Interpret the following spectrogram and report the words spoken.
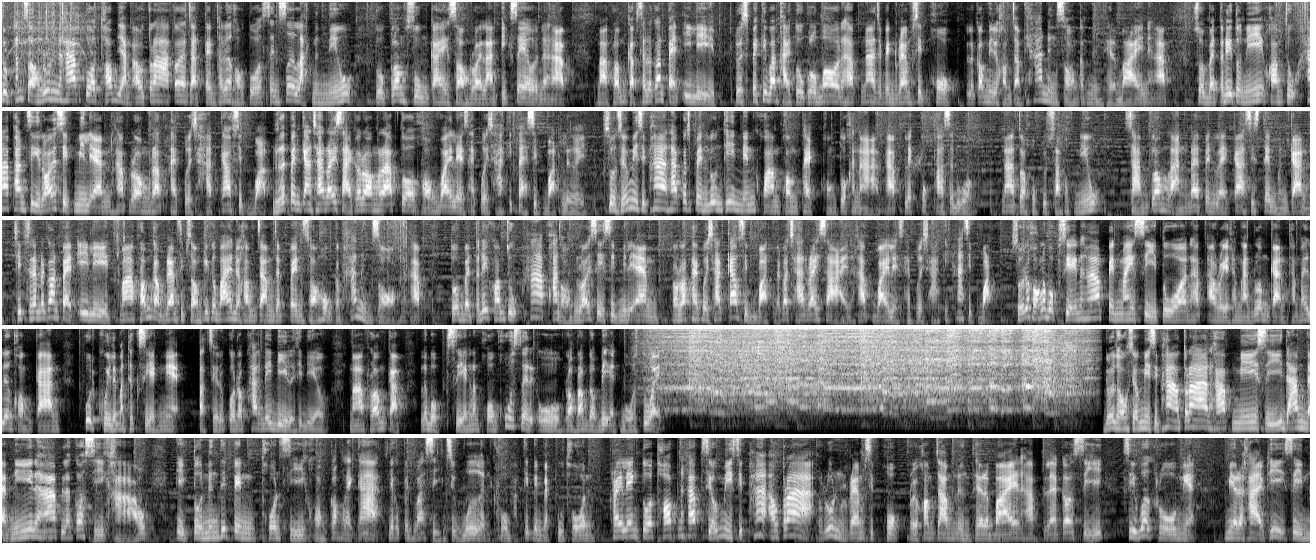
สรุปทั้ง 2 รุ่นนะครับ ตัวท็อปอย่าง Ultra ก็จะจัดเต็มทั้งเรื่องของตัวเซ็นเซอร์หลัก 1 นิ้ว ตัวกล้องซูมไกล 200 ล้านพิกเซลนะครับ มาพร้อมกับ Snapdragon 8 Elite โดยสเปคที่วางขายตัว global นะครับ น่าจะเป็น RAM 16 แล้วก็มีความจำที่ 512 กับ1 t b นะครับ ส่วนแบตเตอรี่ตัวนี้ความจุ 5,410มิลลิแอมป์ครับ รองรับ Hyper Charge 90 วัตต์ หรือถ้าเป็นการชาร์จไร้สายก็รองรับตัวของ Wireless Hyper Charge ที่ 80 วัตต์เลย ส่วน Xiaomi 15 ครับ ก็จะเป็นรุ่นที่เน้นความ compact ของตัวขนาดครับ เล็กพกพาสะดวก หน้าจอ 6.36 นิ้ว 3 กล้องหลังได้เป็น Leica System เหมือนกัน ชิป Snapdragon 8 Elite มาพร้อมกับ RAM 12 GB หน่วยความจำจะเป็น 26 กับ 512 นะครับตัวแบตเตอรี่ความจุ 5,240 มิลลิแอมป์รองรับ Hyper Charge 90 วัตต์ แล้วก็ชาร์จไร้สายนะครับ Wireless Hyper Charge ที่ 50 วัตต์ ส่วนเรื่องของระบบเสียงนะครับ เป็นไมค์4ตัวนะครับ Array ทำงานร่วมกันทำให้เรื่องของการพูดคุยและบันทึกเสียงเนี่ย ตัดเสียงรบกวนรอบข้างได้ดีเลยทีเดียว มาพร้อมกับระบบเสียงลำโพงคู่สเตอริโอรองรับ Dolby Atmos ด้วย โดยของ Xiaomi 15 Ultra นะครับ มีสีดำแบบนี้นะครับ แล้วก็สีขาว อีกตัวหนึ่งที่เป็นโทนสีของกล้องไลกาเรียกว่าเป็นว่าสีซิลเวอร์โครมครับที่เป็นแบบทูโทน ใครเล็งตัวท็อปนะครับ Xiaomi 15 Ultra รุ่น RAM 16 หน่วยความจำ1 t b นะครับ แล้วก็สีซิลเวอร์โครมเนี่ย มีราคาอยู่ที่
